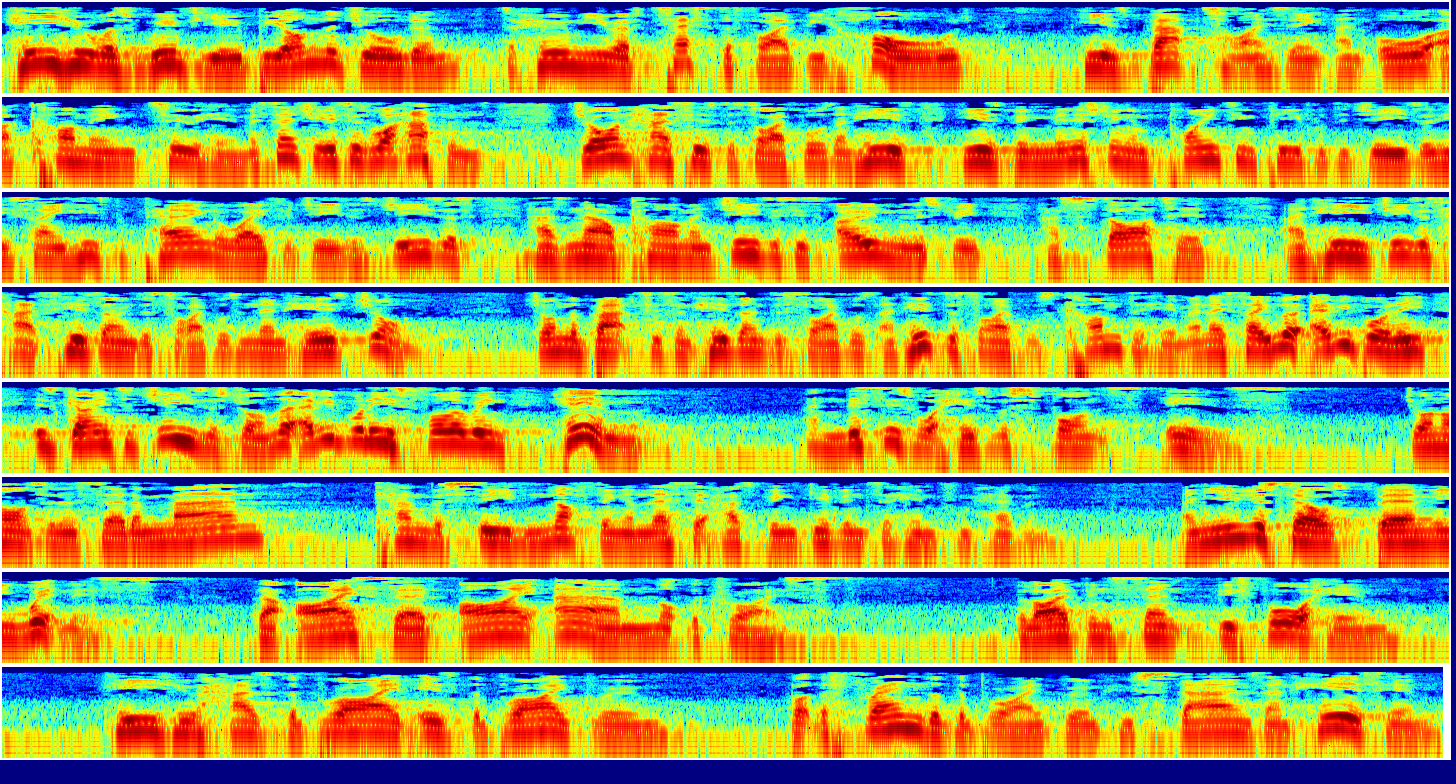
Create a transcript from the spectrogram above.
he who was with you beyond the Jordan, to whom you have testified, behold, he is baptizing, and all are coming to him. Essentially, this is what happens. John has his disciples, and he, is, he has been ministering and pointing people to Jesus. He's saying he's preparing the way for Jesus. Jesus has now come, and Jesus' own ministry has started and he, Jesus, has his own disciples, and then here's John. John the Baptist and his own disciples, and his disciples come to him and they say, Look, everybody is going to Jesus, John. Look, everybody is following him. And this is what his response is. John answered and said, A man can receive nothing unless it has been given to him from heaven. And you yourselves bear me witness that I said, I am not the Christ, but I've been sent before him. He who has the bride is the bridegroom, but the friend of the bridegroom who stands and hears him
